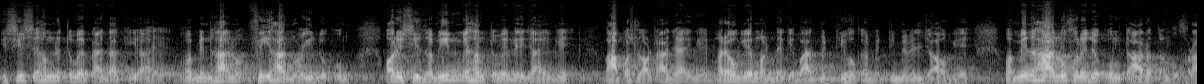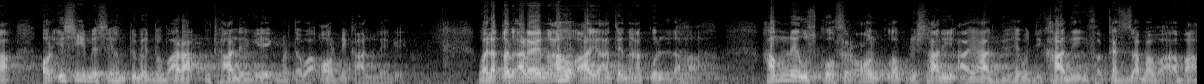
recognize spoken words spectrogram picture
اسی سے ہم نے تمہیں پیدا کیا ہے وہ منہا فیحا نعیدکم، اور اسی زمین میں ہم تمہیں لے جائیں گے، واپس لوٹ آ جائیں گے، مرو گے، مرنے کے بعد مٹی ہو کر مٹی میں مل جاؤ گے۔ وہ منہا نخر جو کم تارت نخرا اور اسی میں سے ہم تمہیں دوبارہ اٹھا لیں گے، ایک مرتبہ اور نکال لیں گے۔ ولقد ارنا ہو آیات ناک اللہ ہم نے اس کو فرعون کو اپنی ساری آیات جو ہیں وہ دکھا دی فقصب و آبا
